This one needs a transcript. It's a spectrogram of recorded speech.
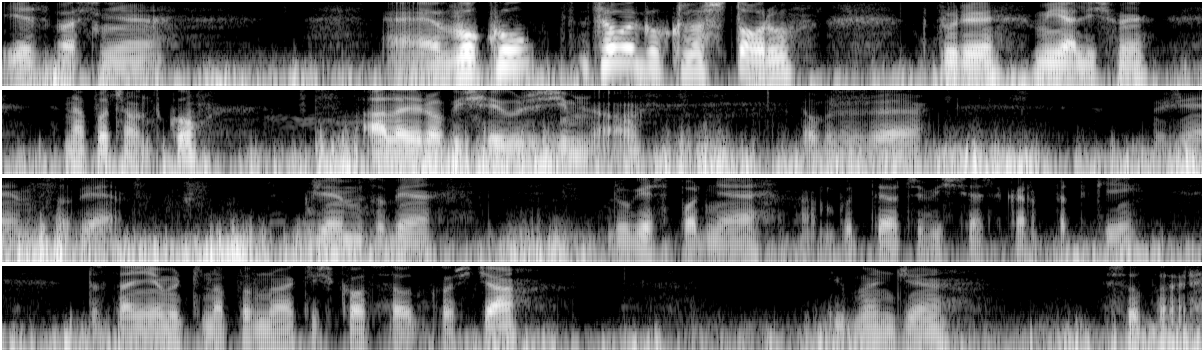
jest właśnie e, wokół całego klasztoru, który mijaliśmy na początku. Ale robi się już zimno. Dobrze, że wziąłem sobie wziąłem sobie długie spodnie, mam buty oczywiście, skarpetki. Dostaniemy tu na pewno jakieś koce od gościa i będzie super.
